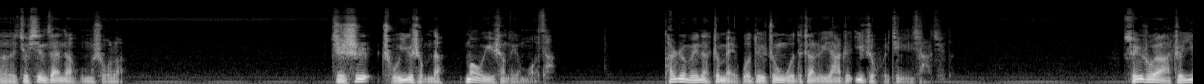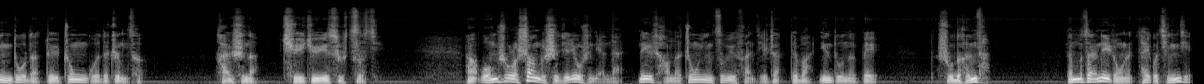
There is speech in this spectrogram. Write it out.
呃，就现在呢，我们说了，只是处于一个什么呢？贸易上的一个摩擦。他认为呢，这美国对中国的战略压制一直会进行下去的。所以说呀，这印度呢对中国的政策，还是呢取决于是自己啊。我们说了，上个世纪六十年代那场的中印自卫反击战，对吧？印度呢被输得很惨。那么在那种呢，他有个情节，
